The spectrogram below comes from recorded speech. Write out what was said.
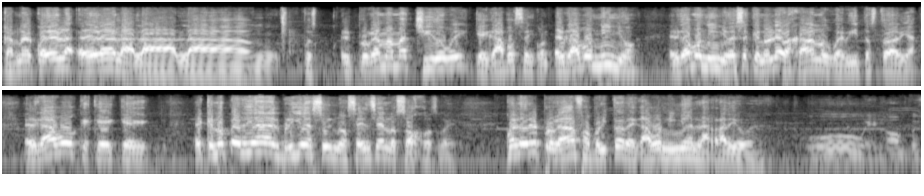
carnal, ¿cuál era, la, mm, pues, el programa más chido, güey, que Gabo se encontró? El Gabo niño, el Gabo niño, ese que no le bajaban los huevitos todavía. El Gabo que, que, que, el que no perdía el brillo de su inocencia en los ojos, güey. ¿Cuál era el programa favorito de Gabo niño en la radio, güey? Uh, güey, no, pues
